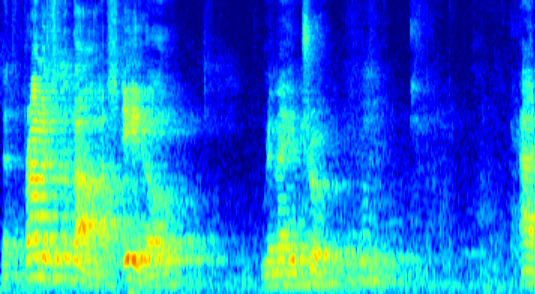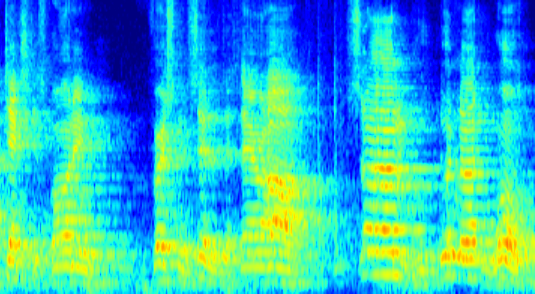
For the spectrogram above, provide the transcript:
that the promises of God still remain true. Our text this morning first considers that there are some who do not want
